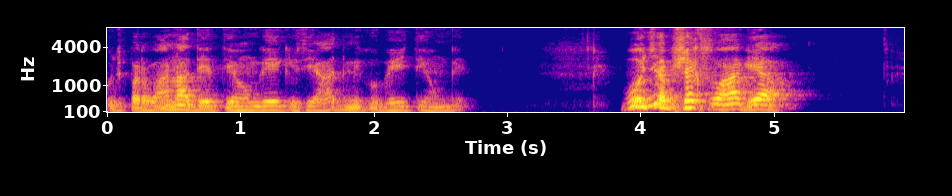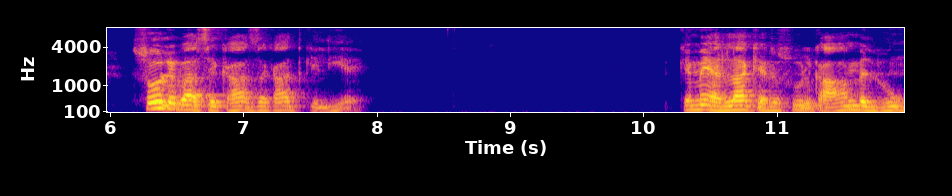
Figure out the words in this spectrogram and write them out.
कुछ परवाना देते होंगे, किसी आदमी को भेजते होंगे। वो जब शख्स वहाँ गया सोलबा से कहा ज़क़़त के लिए कि मैं अल्लाह के रसूल का आमिल हूँ,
